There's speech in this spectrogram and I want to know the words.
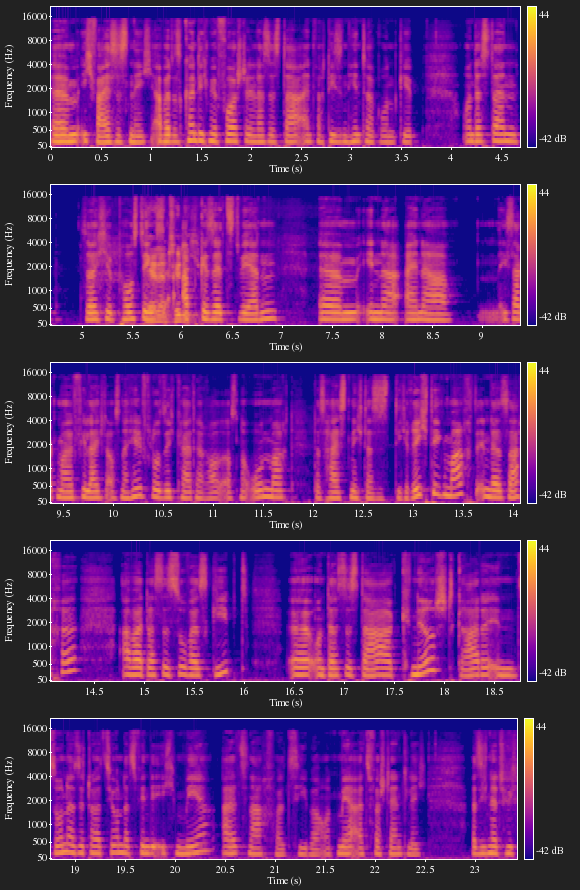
Ähm, ich weiß es nicht, aber das könnte ich mir vorstellen, dass es da einfach diesen Hintergrund gibt und dass dann solche Postings ja, abgesetzt werden ähm, in einer, einer ich sag mal, vielleicht aus einer Hilflosigkeit heraus, aus einer Ohnmacht. Das heißt nicht, dass es die richtig macht in der Sache, aber dass es sowas gibt äh, und dass es da knirscht, gerade in so einer Situation, das finde ich mehr als nachvollziehbar und mehr als verständlich. Was ich natürlich.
